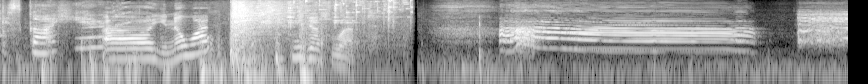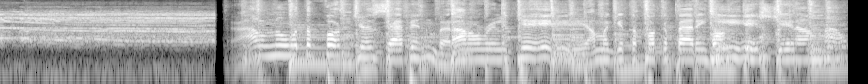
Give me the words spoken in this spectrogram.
This guy here? Uh, you know what? He just left. Don't know what the fuck just happened, but I don't really care. I'ma get the fuck up out of Fuck here. this shit, I'm out.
